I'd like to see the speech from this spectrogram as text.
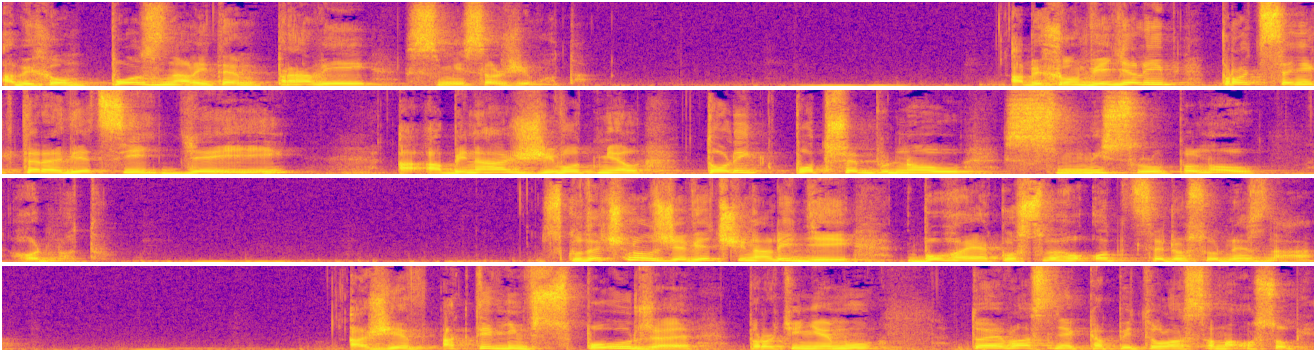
abychom poznali ten pravý smysl života. Abychom věděli, proč se některé věci dějí a aby náš život měl tolik potřebnou, smysluplnou hodnotu. Skutečnost, že většina lidí Boha jako svého otce dosud nezná a žije v aktivním vzpouře proti němu, to je vlastně kapitola sama o sobě.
